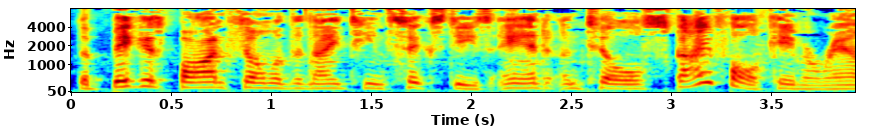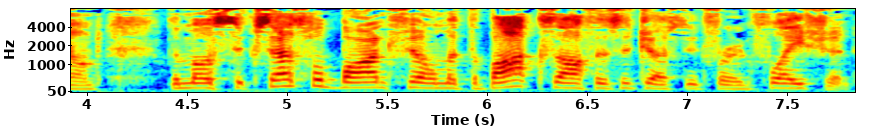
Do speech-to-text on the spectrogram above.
The biggest Bond film of the 1960s, and until Skyfall came around, the most successful Bond film at the box office adjusted for inflation,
